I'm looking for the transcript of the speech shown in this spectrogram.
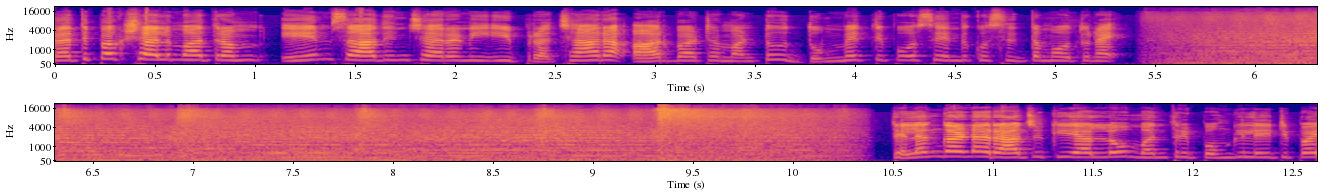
ప్రతిపక్షాలు మాత్రం ఏం సాధించారని ఈ ప్రచార ఆర్భాటం అంటూ దుమ్మెత్తిపోసేందుకు సిద్ధమవుతున్నాయి. తెలంగాణ రాజకీయాల్లో మంత్రి పొంగిలేటిపై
